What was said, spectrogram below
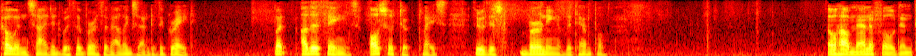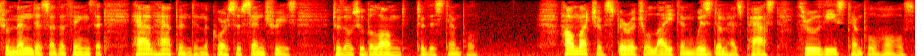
coincided with the birth of Alexander the Great. But other things also took place through this burning of the temple. Oh, how manifold and tremendous are the things that have happened in the course of centuries to those who belonged to this temple. How much of spiritual light and wisdom has passed through these temple halls.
